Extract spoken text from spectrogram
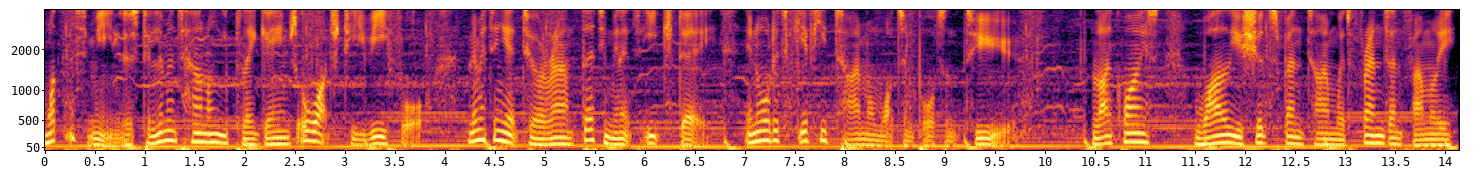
What this means is to limit how long you play games or watch TV for, limiting it to around 30 minutes each day in order to give you time on what's important to you. Likewise, while you should spend time with friends and family,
